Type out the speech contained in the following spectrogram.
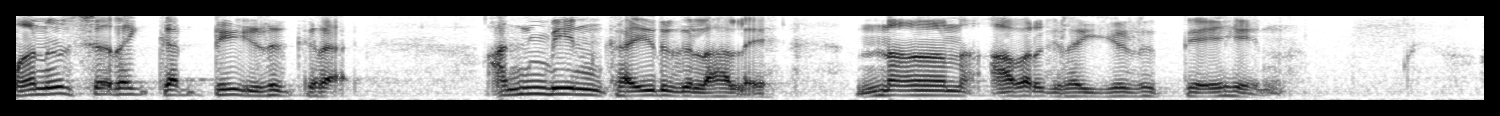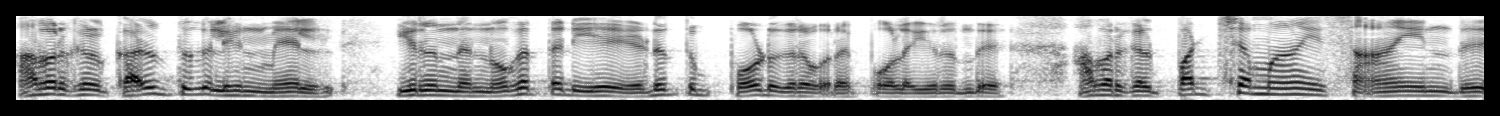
மனுஷரை கட்டி இழுக்கிற அன்பின் கயிறுகளாலே நான் அவர்களை இழுத்தேன். அவர்கள் கழுத்துகளின் மேல் இருந்த நுகத்தடியை எடுத்து போடுகிறவரைப் போல இருந்து அவர்கள் பட்சமாய் சாய்ந்து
